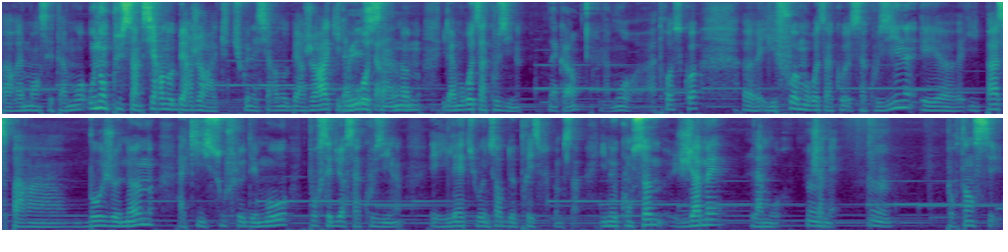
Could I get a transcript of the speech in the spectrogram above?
pas vraiment cet amour. Ou non, plus simple, Cyrano de Bergerac. Tu connais Cyrano de Bergerac, il est Oui, amoureux, c'est un Cyrano. homme, il est amoureux de sa cousine. D'accord. un amour atroce quoi. Euh, il est fou amoureux de sa, co- sa cousine et euh, il passe par un beau jeune homme à qui il souffle des mots pour séduire sa cousine. Et il est, tu vois, une sorte de prisme comme ça. Il ne consomme jamais l'amour, Hmm. jamais. Hmm. Pourtant, c'est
